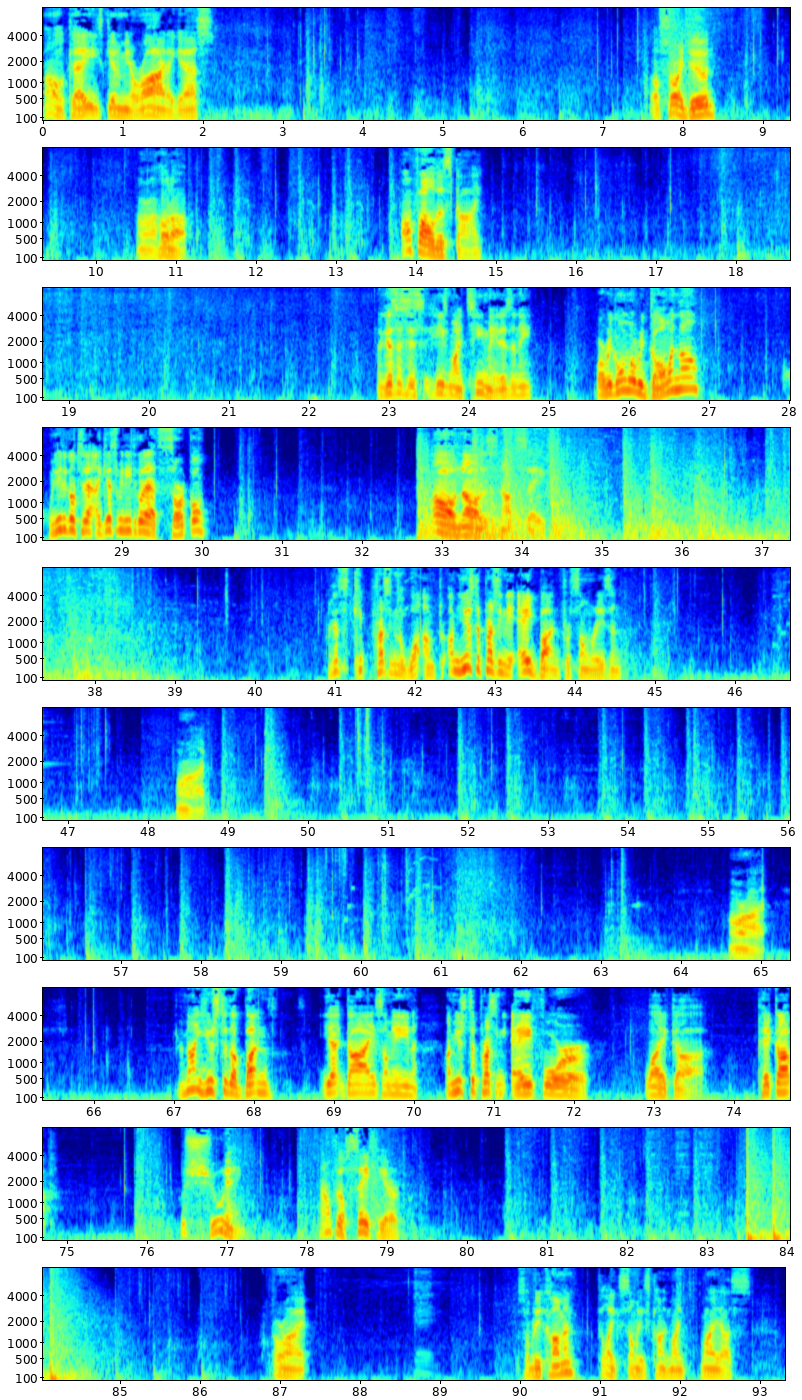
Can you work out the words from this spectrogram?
Oh, okay, he's giving me a ride, I guess. Oh, sorry, dude. Alright, hold up. I'll follow this guy. I guess this is he's my teammate, isn't he? Well, are we going where we going though? We need to go to that. I guess we need to go to that circle. Oh no, this is not safe. I just keep pressing the one. I'm I'm used to pressing the A button for some reason. Alright. Alright. I'm not used to the buttons yet, guys. I mean, I'm used to pressing A for, like, uh, pickup. Who's shooting? I don't feel safe here. Alright. Somebody coming? I feel like somebody's coming. My, my, uh,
